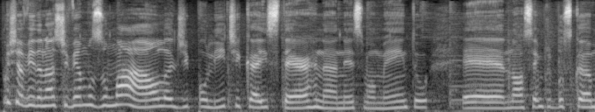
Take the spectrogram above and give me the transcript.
Puxa vida, nós tivemos uma aula de política externa nesse momento. É, nós sempre buscamos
